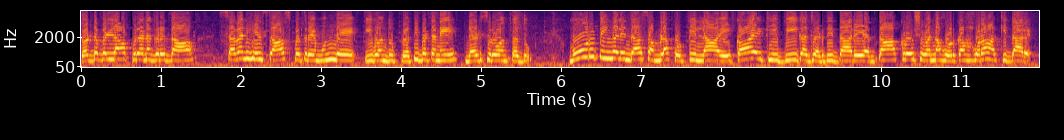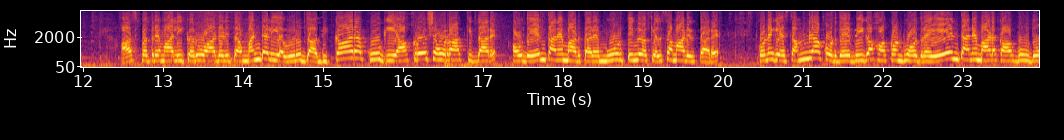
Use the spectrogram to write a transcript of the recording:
ದೊಡ್ಡಬಳ್ಳಾಪುರ ನಗರದ ಸೆವೆನ್ ಹಿಲ್ಸ್ ಆಸ್ಪತ್ರೆ ಮುಂದೆ ಈ ಒಂದು ಪ್ರತಿಭಟನೆ ನಡೆಸಿರುವಂತದ್ದು. ಮೂರು ತಿಂಗಳಿಂದ ಸಂಬಳ ಕೊಟ್ಟಿಲ್ಲ, ಏಕಾಏಕಿ ಬೀಗ ಜಡಿದಿದ್ದಾರೆ ಅಂತ ಆಕ್ರೋಶವನ್ನ ಹೊರ ಹೊರಹಾಕಿದ್ದಾರೆ. ಆಸ್ಪತ್ರೆ ಮಾಲೀಕರು ಆಡಳಿತ ಮಂಡಳಿಯ ವಿರುದ್ಧ ಧಿಕ್ಕಾರ ಕೂಗಿ ಆಕ್ರೋಶ ಹೊರಹಾಕಿದ್ದಾರೆ. ಹೌದು, ಏನ್ ತಾನೇ ಮಾಡ್ತಾರೆ? ಮೂರು ತಿಂಗಳು ಕೆಲಸ ಮಾಡಿರ್ತಾರೆ. ಕೊನೆಗೆ ಸಂಬಳ ಕೊಡದೆ ಬೀಗ ಹಾಕೊಂಡು ಹೋದ್ರೆ ಏನ್ ತಾನೇ ಮಾಡಕ್ ಆಗ್ಬಹುದು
